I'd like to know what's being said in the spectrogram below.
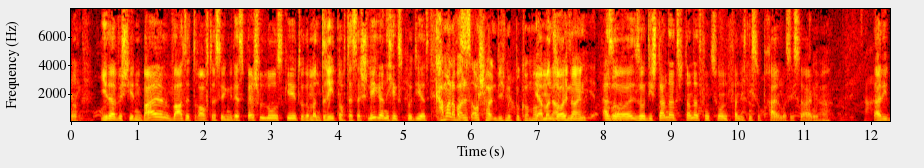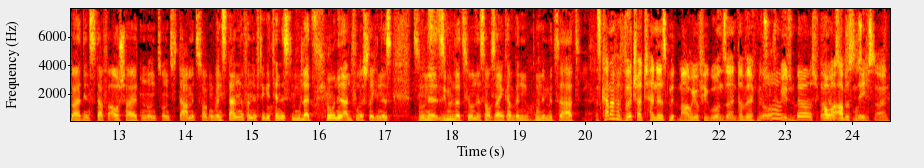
Ne? Jeder erwischt jeden Ball, wartet drauf, dass irgendwie der Special losgeht oder man dreht noch, dass der Schläger nicht explodiert. Kann man aber alles ausschalten, wie ich mitbekommen habe. Ja, man sollte, also so die Standard Standardfunktion fand ich nicht so prall, muss ich sagen. Ja. Da lieber den Stuff ausschalten und, und damit zocken. Wenn es dann eine vernünftige Tennis-Simulation in Anführungsstrichen ist, so eine Simulation es auch sein kann, wenn Boone eine Mütze hat. Es kann einfach Virtual Tennis mit Mario-Figuren sein, da wäre ich mit zufrieden. wär ganz Power-Ups muss nicht sein.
